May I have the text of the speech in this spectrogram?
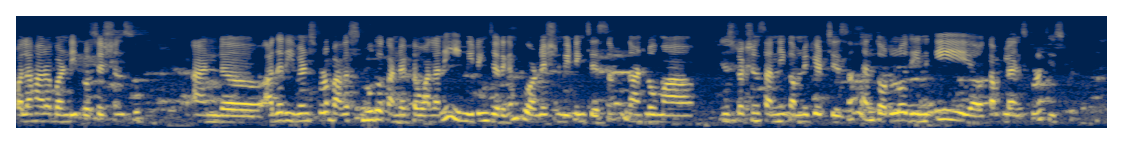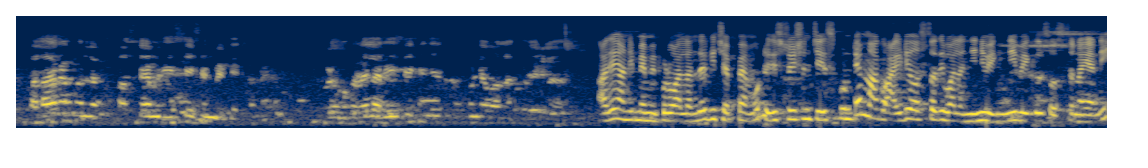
ఫలహార బండి ప్రొసెషన్స్ అండ్ అదర్ ఈవెంట్స్ కూడా బాగా స్మూత్గా కండక్ట్ అవ్వాలని ఈ మీటింగ్ జరిగాం. కోఆర్డినేషన్ మీటింగ్ చేస్తాం దాంట్లో మా ఇన్స్ట్రక్షన్స్ అన్ని కమ్యూనికేట్ చేస్తాం అండ్ త్వరలో దీనికి కంప్లైంట్స్ కూడా తీసుకుంటాం. పలారం వాళ్ళకి ఫస్ట్ టైం రిజిస్ట్రేషన్ పెట్టారు కదా ఇప్పుడు ఒకవేళ రిజిస్ట్రేషన్ చేసుకోకుంటే వాళ్ళకు ఎట్లా? అదే అండి మేము ఇప్పుడు వాళ్ళందరికీ చెప్పాము. రిజిస్ట్రేషన్ చేసుకుంటే మాకు ఐడియా వస్తుంది వాళ్ళ ఎన్ని ఎన్ని వెహికల్స్ వస్తున్నాయని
